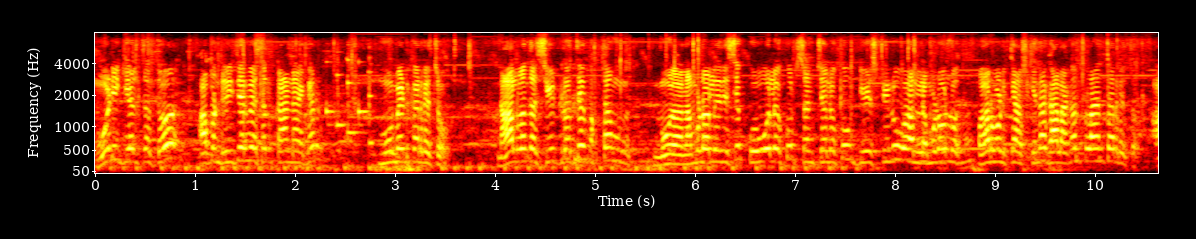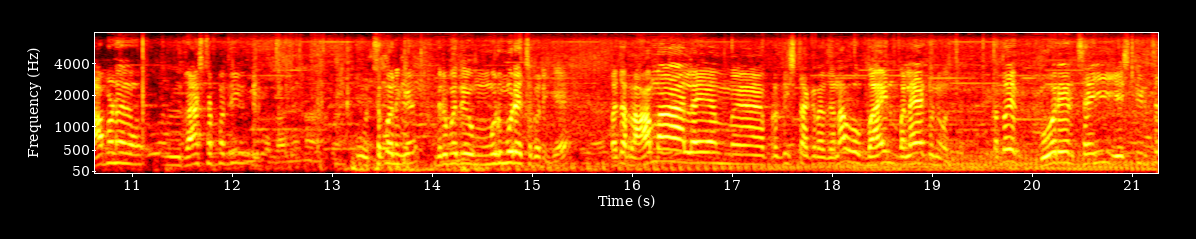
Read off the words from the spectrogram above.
મોડી ગેલ છે તો આપણે રિઝર્વેશન કારણે આગળ મુવમેન્ટ કરે છો. నాలుగు వందల సీట్లు వస్తే మొత్తం నమ్మడోళ్ళు తీసి కొవ్వులకు సంచలకు జీఎస్టీలు వాళ్ళు నమ్మడోళ్ళు ఫార్వర్డ్ క్యాష్ కింద కాలాగా ప్లాన్ తరలిస్తారు ఆపణ రాష్ట్రపతి ಉತ್ಸವನಿಗೆ ದ್ರೌಪದಿ ಮುರ್ಮುರೆ అయితే రామాలయం ప్రతిష్టాకరాజన ఓ ಜನ ಓ ಬಾಯಿನ ಬಲಾಯಕನೇ ಹೊತ್ತು ಅಥವಾ ಗೋರೇರ್ಚಾಯಿ ಎಷ್ಟು ಇರ್ಸ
